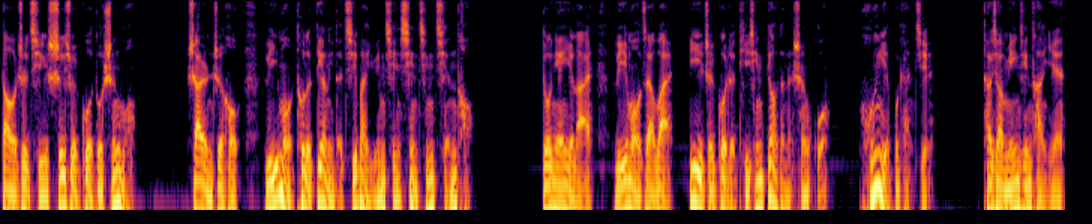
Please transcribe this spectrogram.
导致其失血过多身亡。杀人之后，李某偷了店里的几百元钱现金潜逃。多年以来，李某在外一直过着提心吊胆的生活，婚也不敢结。他向民警坦言，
